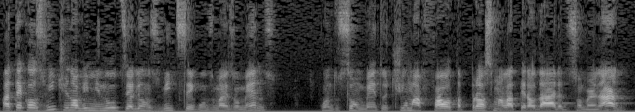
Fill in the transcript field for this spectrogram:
Até que aos 29 minutos, ali uns 20 segundos mais ou menos, quando o São Bento tinha uma falta próxima à lateral da área do São Bernardo,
